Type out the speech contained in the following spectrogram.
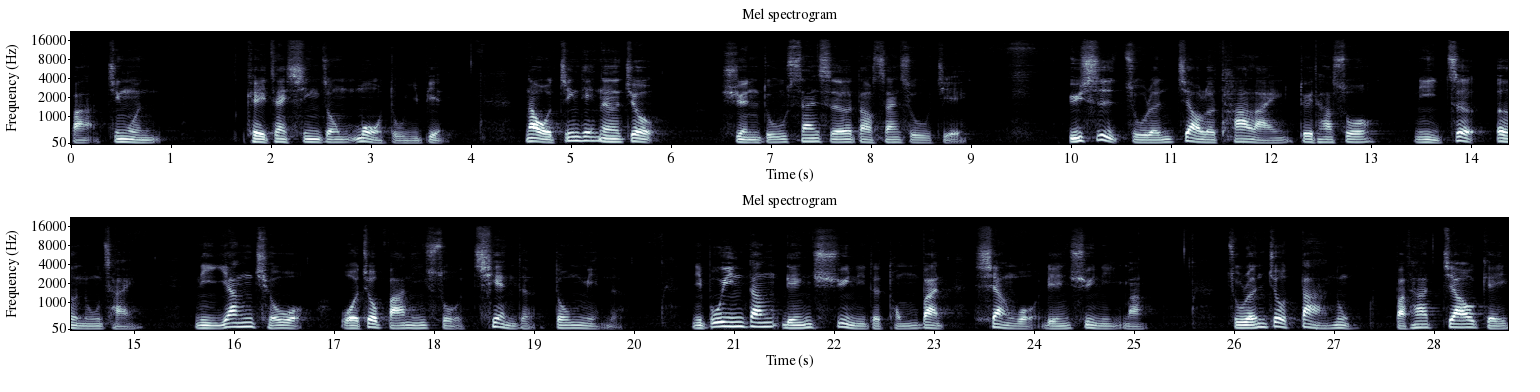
把经文。可以在心中默读一遍。那我今天呢，就选读三十二到三十五节。于是主人叫了他来，对他说：“你这恶奴才，你央求我，我就把你所欠的都免了。你不应当连续你的同伴，向我连续你吗？”主人就大怒，把他交给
